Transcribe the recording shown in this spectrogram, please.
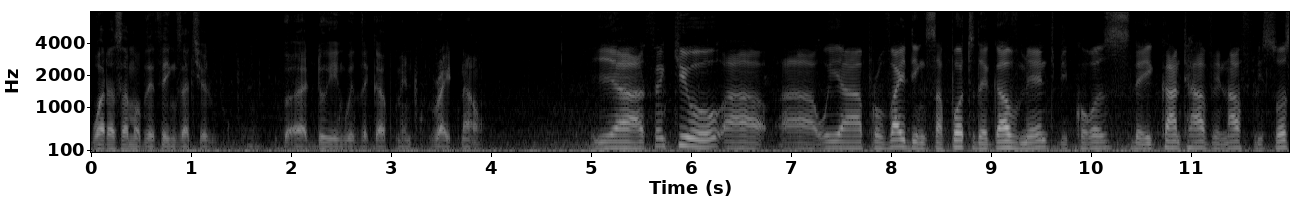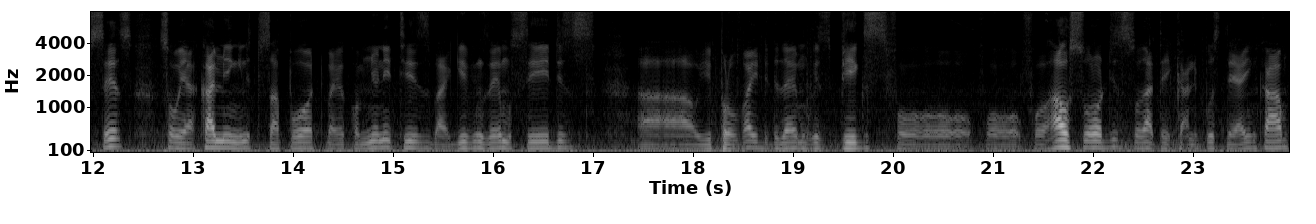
What are some of the things that you're uh, doing with the government right now? Yeah, thank you. Uh, uh, we are providing support to the government because they can't have enough resources. So we are coming in to support by communities by giving them seeds. Uh, we provided them with pigs for, for, for households so that they can boost their income.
